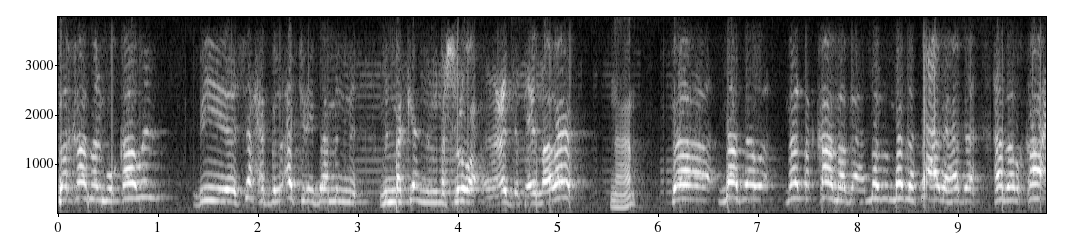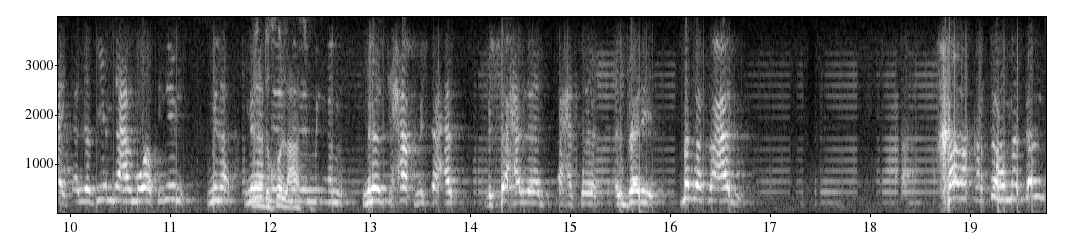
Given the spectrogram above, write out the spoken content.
فقام المقاول بسحب الأتربة من من مكان المشروع عدة عمارات. نعم. فماذا ماذا قام ماذا فعل هذا هذا القائد الذي يمنع المواطنين من من من دخول العاصمه من, من, من الالتحاق بالساحه بالساحه بالساحه البريد. ماذا فعل؟ خلق تهمة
